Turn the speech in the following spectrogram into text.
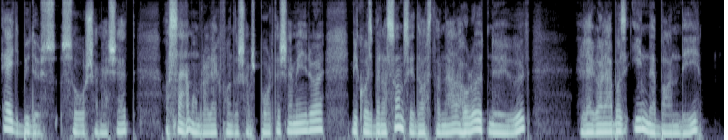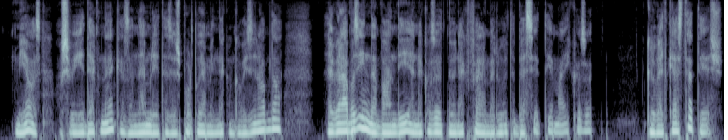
Egy büdös szó sem esett a számomra legfontosabb sporteseményről, miközben a szomszéd asztalnál, ahol öt nő ült, legalább az innebandi, mi az? A svédeknek, ez a nem létező sport olyan, mint nekünk a vízilabda, legalább az innebandi ennek az öt nőnek felmerült a beszédtémái között. Következtetés?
